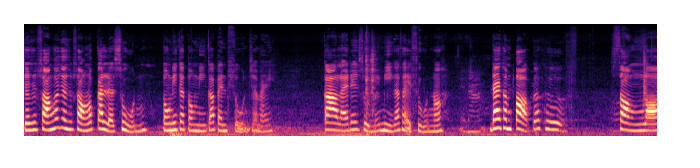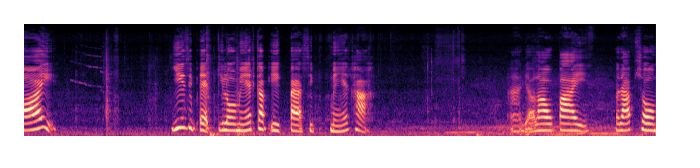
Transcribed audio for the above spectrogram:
72ก็72 ลบกันเหลือ 0 ตรงนี้กับตรงนี้ก็เป็น 0 ใช่ไหม 9 อะไรได้ 0 ไม่มีก็ใส่ 0 เนาะไอ้น้ได้คำตอบก็คือ 221 กิโลเมตรกับอีก 80 เมตรค่ะอ่า เดี๋ยวเราไปรับชม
